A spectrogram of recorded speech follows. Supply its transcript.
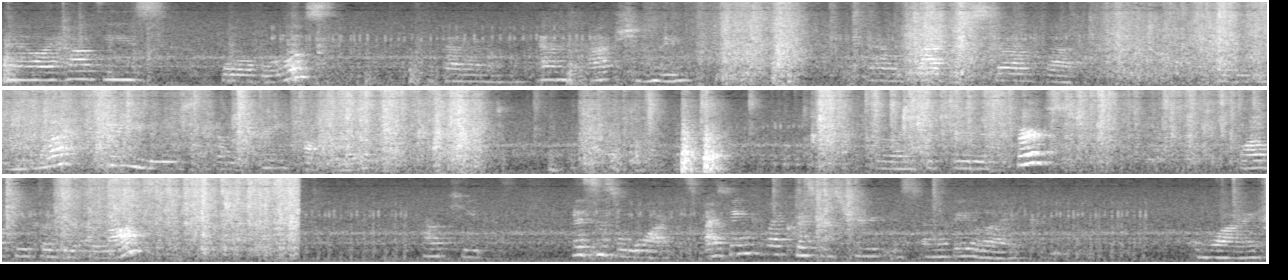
Now I have these baubles um, actually I have a bag of stuff that to use to have a tree topper. So I should do this first while people do a last. How cute. This is white. I think my Christmas tree is gonna be like white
